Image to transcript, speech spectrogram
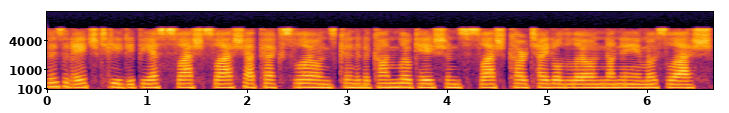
Visit https slash slash apexloanscanada.com locations slash car titled loan non slash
